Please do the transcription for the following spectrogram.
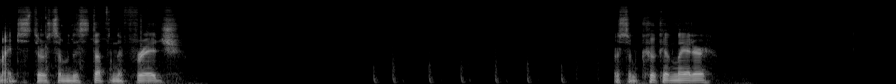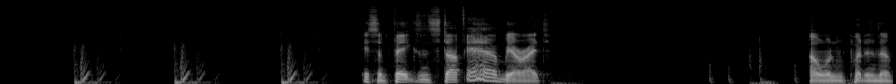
Might just throw some of this stuff in the fridge. For some cooking later. Get some figs and stuff. Yeah, it'll be alright. I want to put in a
